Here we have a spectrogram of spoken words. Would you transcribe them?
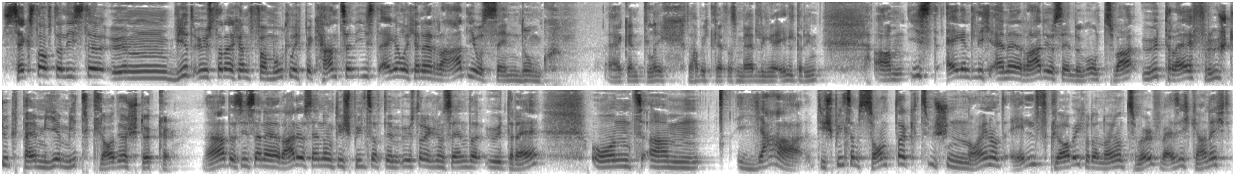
Sechster auf der Liste ähm, wird Österreichern vermutlich bekannt sein, ist eigentlich eine Radiosendung. Eigentlich, da habe ich gleich das Meidlinger L drin, ähm, ist eigentlich eine Radiosendung und zwar Ö3 Frühstück bei mir mit Claudia Stöckel. Ja, das ist eine Radiosendung, die spielt auf dem österreichischen Sender Ö3 und ähm, ja, die spielt am Sonntag zwischen 9 und 11, glaube ich, oder 9 und 12, weiß ich gar nicht.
